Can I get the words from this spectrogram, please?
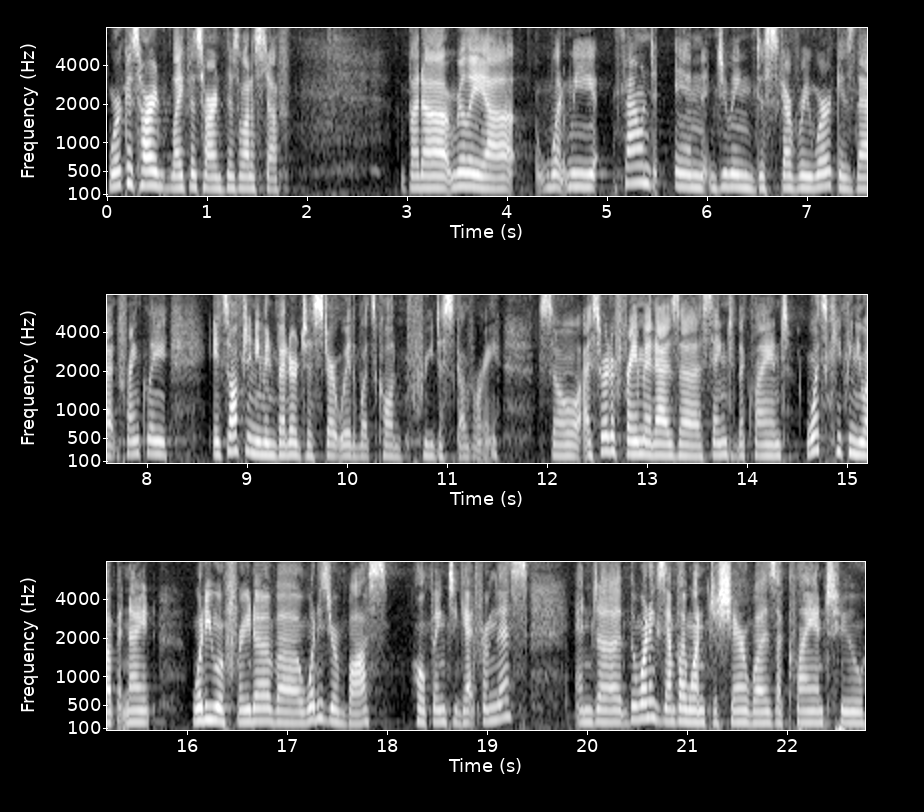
work is hard, life is hard. There's a lot of stuff. But uh, really, uh, what we found in doing discovery work is that, frankly, it's often even better to start with what's called pre-discovery. So I sort of frame it as uh, saying to the client, "What's keeping you up at night? What are you afraid of? what is your boss hoping to get from this?" And uh, the one example I wanted to share was a client who,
